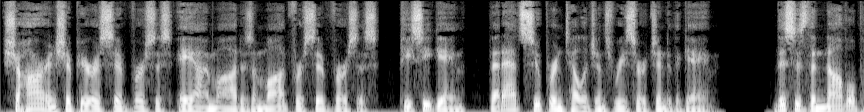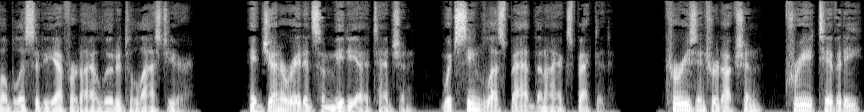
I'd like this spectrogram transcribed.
Shahar and Shapira's Civ vs. AI mod is a mod for Civ vs. PC game that adds superintelligence research into the game. This is the novel publicity effort I alluded to last year. It generated some media attention, which seemed less bad than I expected. Currie's introduction, creativity,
